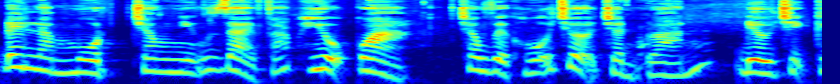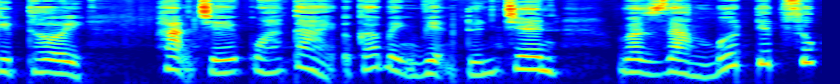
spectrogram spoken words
đây là một trong những giải pháp hiệu quả trong việc hỗ trợ chẩn đoán, điều trị kịp thời hạn chế quá tải ở các bệnh viện tuyến trên và giảm bớt tiếp xúc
